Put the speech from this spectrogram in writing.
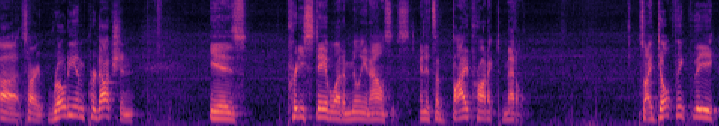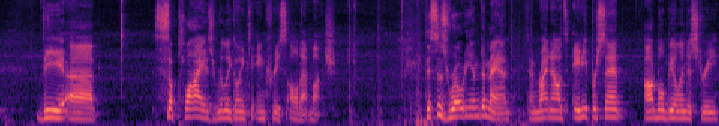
uh, sorry, rhodium production is pretty stable at a million ounces, and it's a byproduct metal. So I don't think the the uh, supply is really going to increase all that much. This is rhodium demand, and right now it's 80% automobile industry,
